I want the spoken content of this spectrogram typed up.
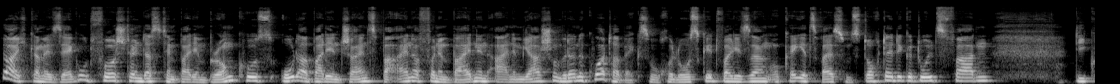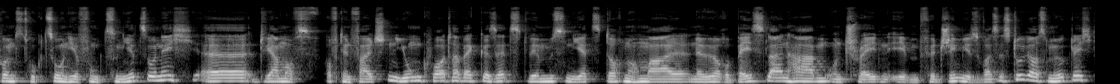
Ja, ich kann mir sehr gut vorstellen, dass denn bei den Broncos oder bei den Giants bei einer von den beiden in einem Jahr schon wieder eine Quarterback-Suche losgeht, weil die sagen, okay, jetzt weiß uns doch der Geduldsfaden die Konstruktion hier funktioniert so nicht. Äh, wir haben aufs, auf den falschen jungen Quarterback gesetzt. Wir müssen jetzt doch noch mal eine höhere Baseline haben und traden eben für Jimmy. Sowas ist durchaus möglich.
